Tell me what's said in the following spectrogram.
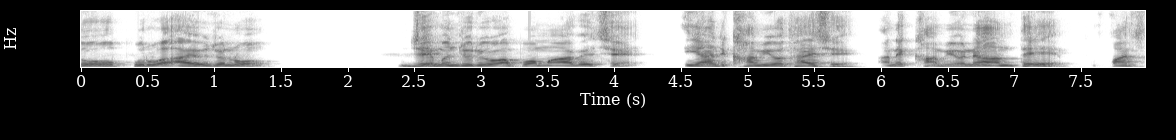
તો પૂર્વ આયોજનો જે મંજૂરીઓ આપવામાં આવે છે, ત્યાં જ ખામીઓ થાય છે અને ખામીઓના અંતે પાંચ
